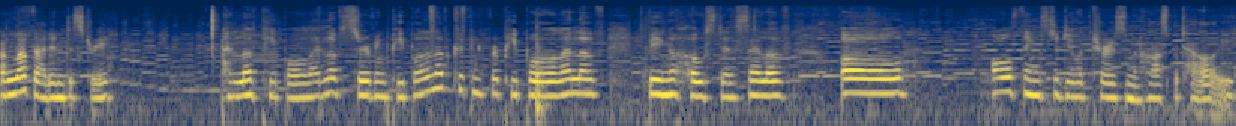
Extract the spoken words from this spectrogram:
I love that industry. I love people. I love serving people. I love cooking for people. I love being a hostess. I love all all things to do with tourism and hospitality.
